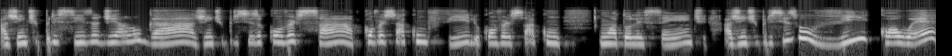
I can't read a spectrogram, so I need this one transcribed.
a gente precisa dialogar, a gente precisa conversar, conversar com o filho, conversar com um adolescente, a gente precisa ouvir qual é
